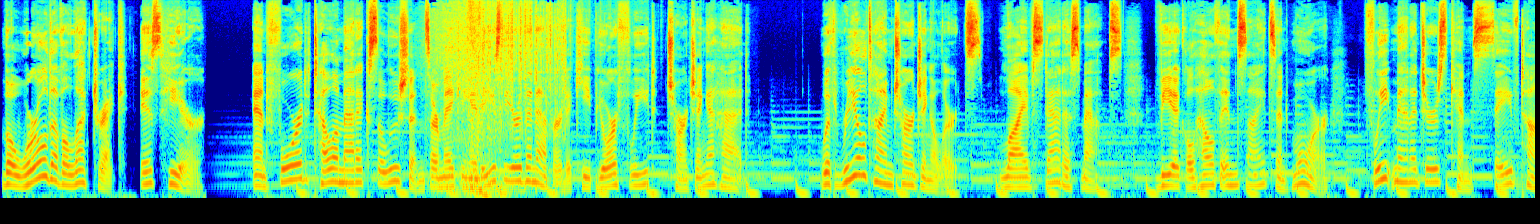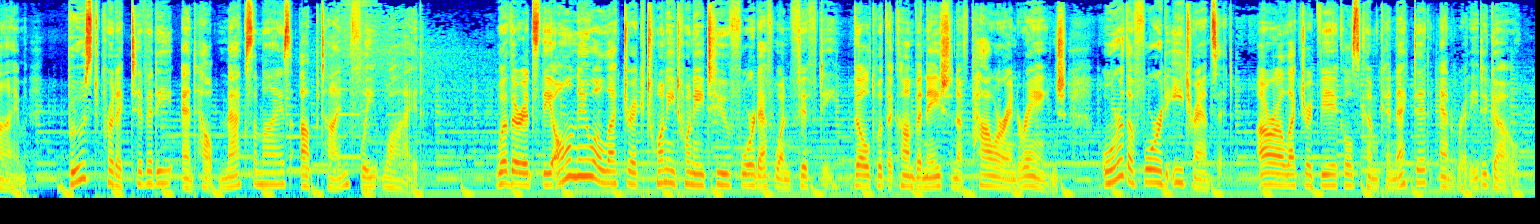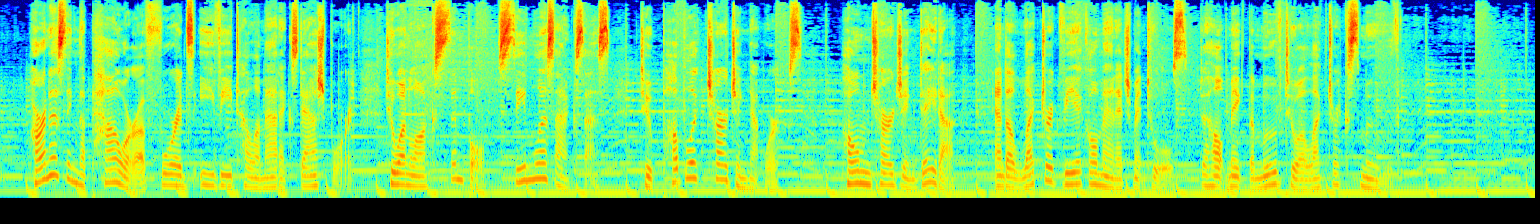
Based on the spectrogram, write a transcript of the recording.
The world of electric is here, and Ford Telematic Solutions are making it easier than ever to keep your fleet charging ahead. With real time charging alerts, live status maps, vehicle health insights, and more, fleet managers can save time, boost productivity, and help maximize uptime fleet wide. Whether it's the all new electric 2022 Ford F 150, built with a combination of power and range, or the Ford e Transit, our electric vehicles come connected and ready to go. Harnessing the power of Ford's EV telematics dashboard to unlock simple, seamless access to public charging networks, home charging data, and electric vehicle management tools to help make the move to electric smooth.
